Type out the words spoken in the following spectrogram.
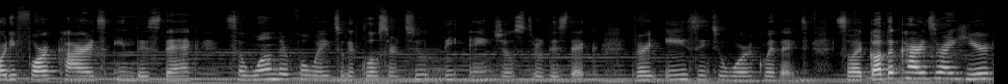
44 cards in this deck. It's a wonderful way to get closer to the angels through this deck. Very easy to work with it. So I got the cards right here.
